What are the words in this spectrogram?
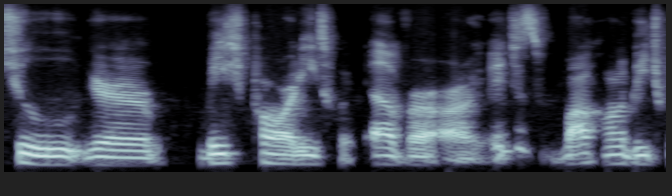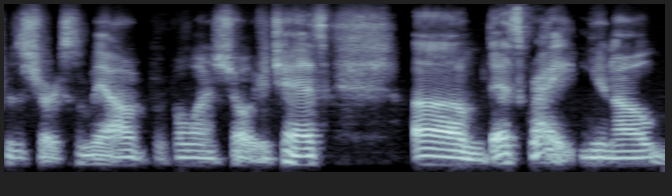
to your beach parties, whatever, or just walk on the beach with a shirt. Some of y'all don't want to show your chest. Um, that's great, you know.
